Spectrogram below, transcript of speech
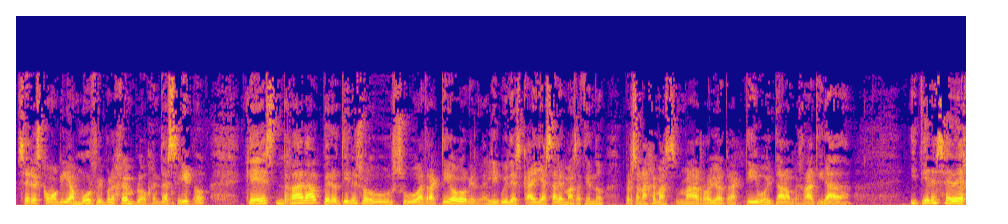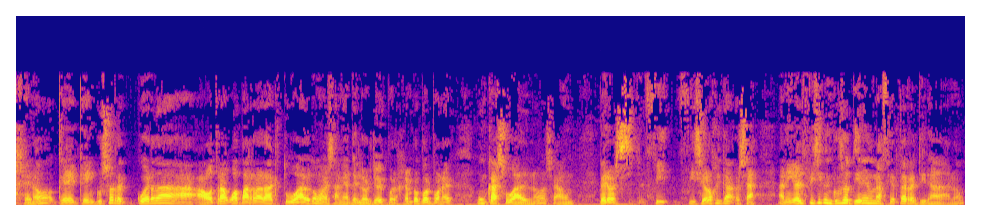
seres como Killian Murphy, por ejemplo, gente así, ¿no? Que es rara, pero tiene su, su atractivo, porque en Liquid Sky ya sale más haciendo personaje más, más rollo atractivo y tal, aunque es una tirada. Y tiene ese deje, ¿no? Que, que incluso recuerda a, otra guapa rara actual como es Anya Taylor-Joy, por ejemplo, por poner un casual, ¿no? O sea, un... Pero es fi, fisiológica, o sea, a nivel físico incluso tienen una cierta retirada, ¿no?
